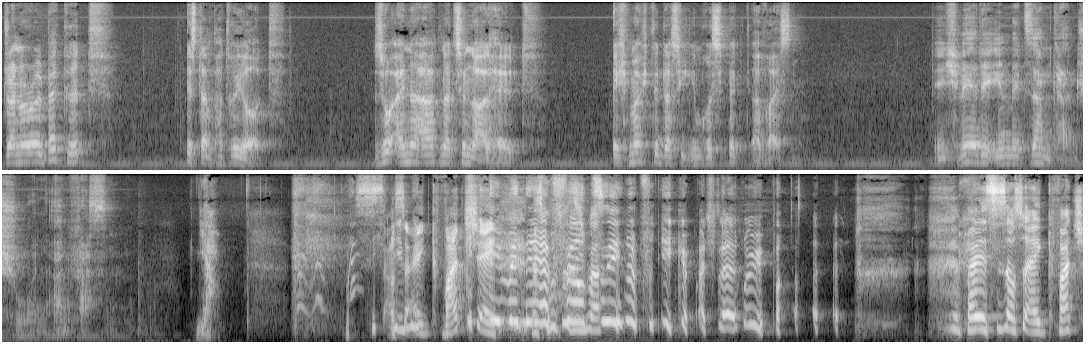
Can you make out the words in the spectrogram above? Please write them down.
General Beckett ist ein Patriot. So eine Art Nationalheld. Ich möchte, dass Sie ihm Respekt erweisen. Ich werde ihn mit Samthandschuhen anfassen. Ja. Das ist auch so ein Quatsch, ey. Ich bin das muss 14 und fliege mal schnell rüber. Weil es ist auch so ein Quatsch.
